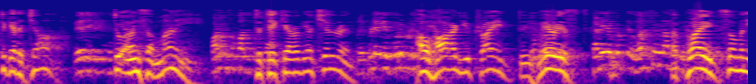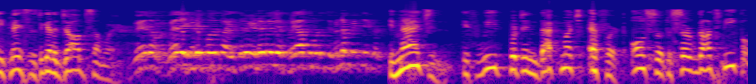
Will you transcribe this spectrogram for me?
to get a job, to earn some money, to take care of your children. How hard you tried, to various, applied so many places to get a job somewhere. Imagine if we put in that much effort also to serve God's people.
